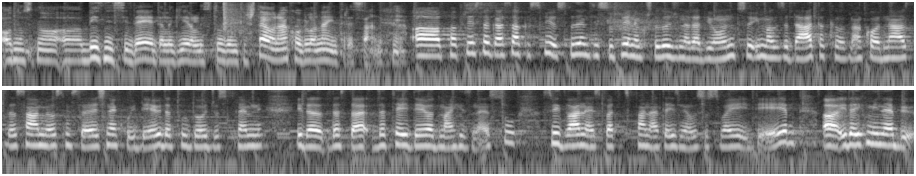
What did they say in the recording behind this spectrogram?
odnosno biznis ideje delegirali studenti? Šta je onako bilo najinteresantnije? Pa prije svega svaka svi studenti su prije nego što dođu na radionicu imali zadatak onako od nas da sami osmisle već neku ideju, da tu dođu spremni i da da, da te ideje odmah iznesu. Svi 12 participanata iznijeli su svoje ideje i da ih mi ne bi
